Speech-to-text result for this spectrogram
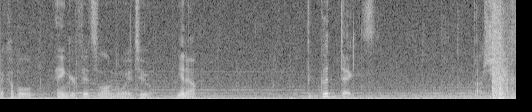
a couple anger fits along the way too. You know. The good things. Oh shit.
